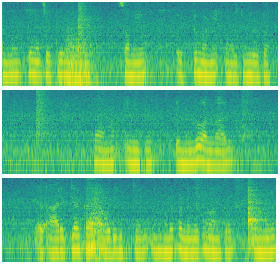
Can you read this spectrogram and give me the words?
എന്നൊക്കെ ഞാൻ ചെക്ക് ചെയ്യുന്നുണ്ട്. സമയം എട്ട് മണി ആയിട്ടുണ്ട് കേട്ടോ. കാരണം ഇനിയിപ്പം എന്ത് വന്നാലും ആരൊക്കെയൊക്കെ അവധി കിട്ടിയാലും നമ്മുടെ പെണ്ണുങ്ങൾക്ക് മാത്രം ഒന്നിനും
